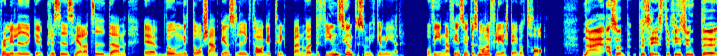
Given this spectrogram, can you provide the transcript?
Premier League precis hela tiden, eh, vunnit då Champions League, tagit trippen. Det finns ju inte så mycket mer att vinna. Det finns ju inte så många fler steg att ta. Nej, alltså precis. Det finns ju inte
